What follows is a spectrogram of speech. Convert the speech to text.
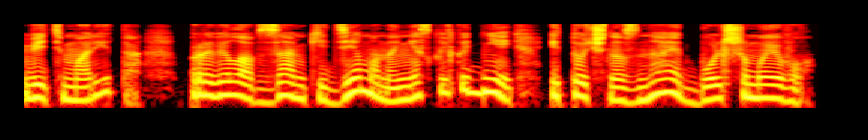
Ведь Марита провела в замке демона несколько дней и точно знает больше моего.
